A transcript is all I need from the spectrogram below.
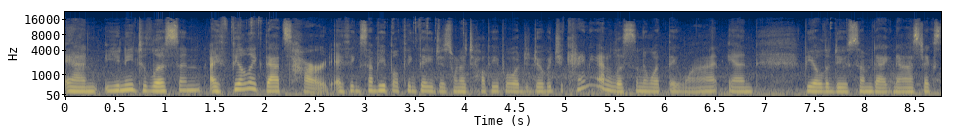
and you need to listen. I feel like that's hard. I think some people think they just want to tell people what to do, but you kind of got to listen to what they want and be able to do some diagnostics.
